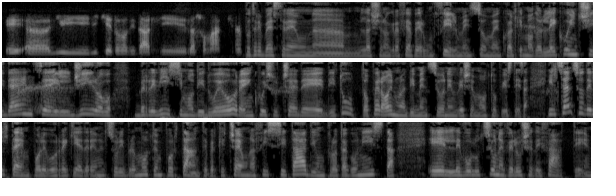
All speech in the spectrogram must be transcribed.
e eh, gli, gli chiedono di dargli la sua macchina. Potrebbe essere una, la scenografia per un film, insomma, in qualche modo. Le coincidenze, il giro brevissimo di due ore in cui succede di tutto, però in una dimensione invece molto più estesa. Il senso del tempo, le vorrei chiedere, nel suo libro è molto importante perché c'è una fissità di un protagonista e l'evoluzione veloce dei fatti.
